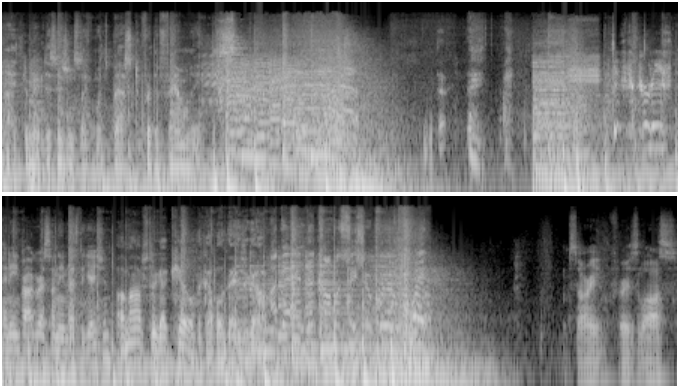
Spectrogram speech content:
I have to make decisions like what's best for the family. Any progress on the investigation? A mobster got killed a couple of days ago. I can end the conversation real quick. I'm sorry for his loss.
